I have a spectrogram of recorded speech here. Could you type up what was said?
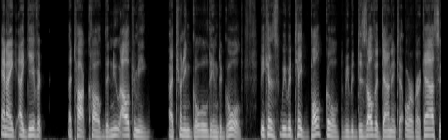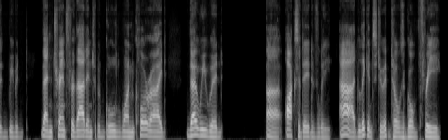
and I I gave it a talk called the new alchemy, uh, turning gold into gold, because we would take bulk gold, we would dissolve it down into auric acid, we would then transfer that into a gold one chloride, then we would uh, oxidatively add ligands to it until it was a gold 3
